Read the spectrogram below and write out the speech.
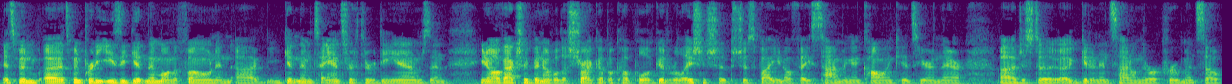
it's been uh, it's been pretty easy getting them on the phone and uh, getting them to answer through DMs. And you know, I've actually been able to strike up a couple of good relationships just by you know FaceTiming and calling kids here and there, uh, just to uh, get an insight on their recruitment. So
